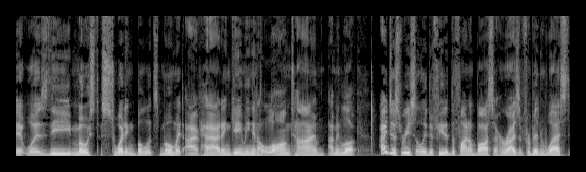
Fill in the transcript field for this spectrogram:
It was the most sweating bullets moment I've had in gaming in a long time. I mean, look, I just recently defeated the final boss of Horizon Forbidden West,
